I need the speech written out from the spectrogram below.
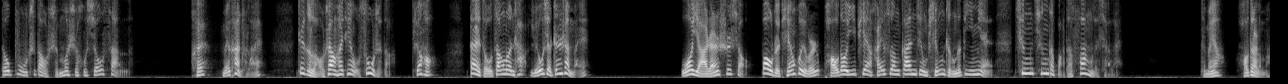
都不知道什么时候消散了。嘿，没看出来，这个老丈还挺有素质的，挺好。带走脏乱差，留下真善美。我哑然失笑，抱着田慧文跑到一片还算干净平整的地面，轻轻的把她放了下来。怎么样，好点了吗？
